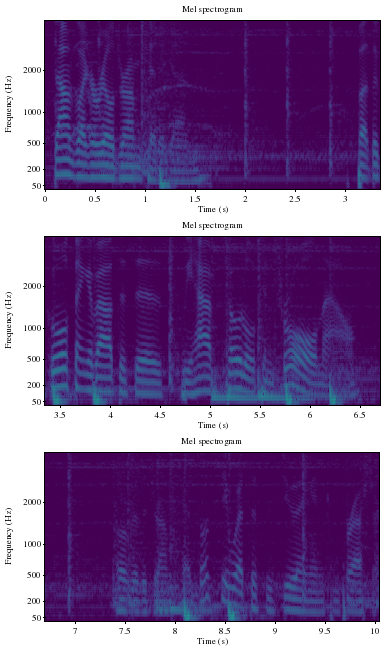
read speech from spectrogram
Sounds like a real drum kit again. But the cool thing about this is we have total control now over the drum kit. So let's see what this is doing in compression.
